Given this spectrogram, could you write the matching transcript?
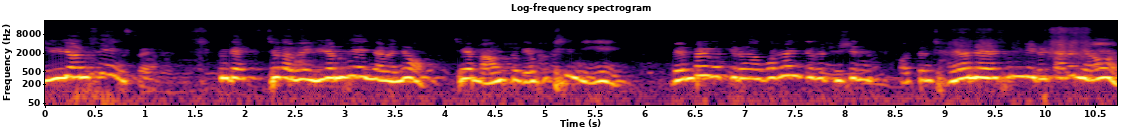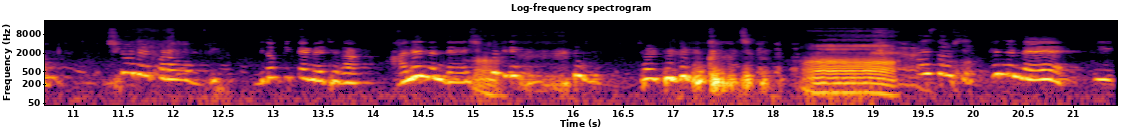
1년 후에 했어요. 근데 제가 왜 1년 후에 했냐면요. 제 마음속에 확신이 맨발 걷기를 하고 하나님께서 주신 어떤 자연의 섭리를 따르면 치료될 거라고 믿, 믿었기 때문에 제가 안 했는데 식구들이 하도 절 들들 볶아가지고 어, 할수 없이 했는데 이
